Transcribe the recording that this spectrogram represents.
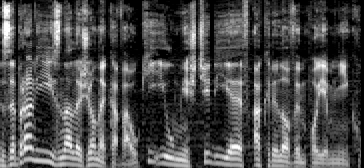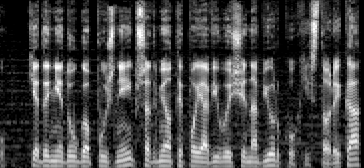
Zebrali znalezione kawałki i umieścili je w akrylowym pojemniku. Kiedy niedługo później przedmioty pojawiły się na biurku historyka,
